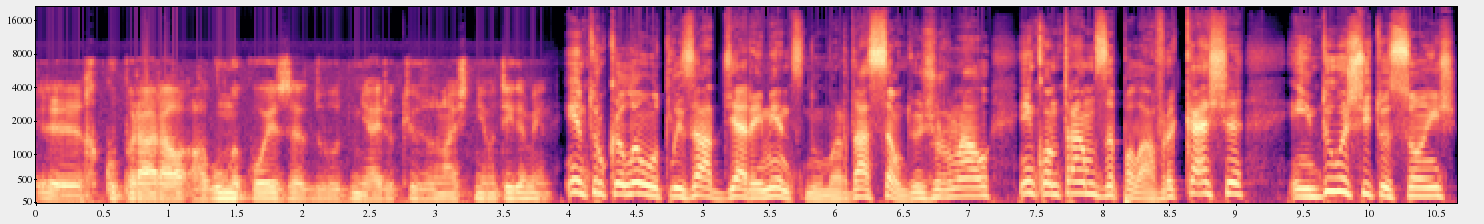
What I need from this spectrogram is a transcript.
uh, recuperar alguma coisa do dinheiro que os jornais tinham antigamente. Entre o calão utilizado diariamente numa redação de um jornal, encontramos a palavra caixa em duas situações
